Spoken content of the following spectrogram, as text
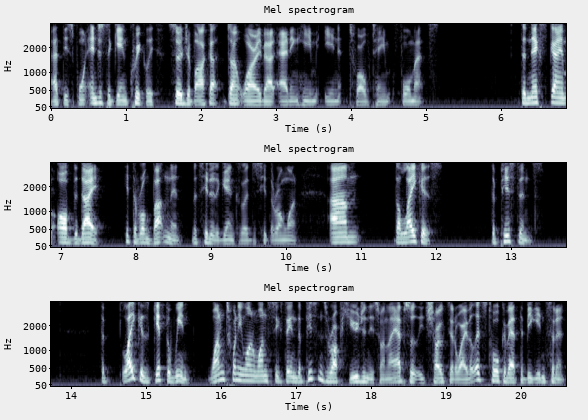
at this point. And just again, quickly, Serge Ibaka, don't worry about adding him in 12 team formats. The next game of the day. Hit the wrong button then. Let's hit it again because I just hit the wrong one. Um, the Lakers, the Pistons. The Lakers get the win 121 116. The Pistons were up huge in this one. They absolutely choked it away. But let's talk about the big incident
